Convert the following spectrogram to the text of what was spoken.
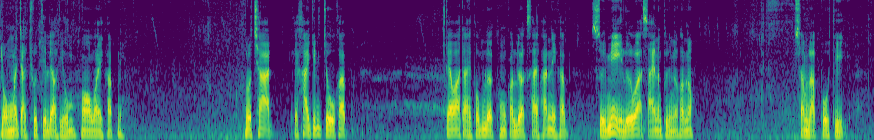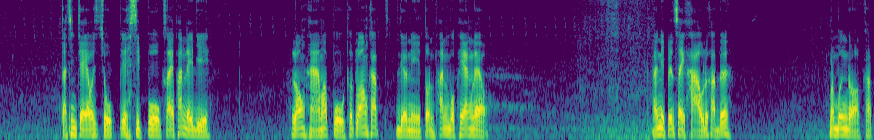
หลงมาจากชุดที่แล้วที่ผมห่อไว้ครับนี่ รสชาติคล้ายๆกินจูครับ แต่ว่าถ้าให้ผมเลือกผมก็เลือกสายพันธุ์นี้ครับสุยมี่หรือว่าสายน้ำผึ้งนะครับเนาะสำหรับผู้ที่ตัดสินใจว่าจะปลูกเอสิปลูกสายพันธุ์ไหนดี ลองหามาปลูกทดลองครับ เดี๋ยวนี้ต้นพันธุ์บ่แพงแล้ว อันนี้เป็นใส่ขาวด้วยครับเด้อมาเบิ่งดอกครับ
